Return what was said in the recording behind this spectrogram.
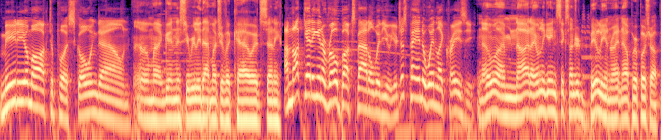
Medium octopus going down. Oh my goodness, you're really that much of a coward, Sunny. I'm not getting in a Robux battle with you. You're just paying to win like crazy. No, I'm not. I only gain 600 billion right now per push-up.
